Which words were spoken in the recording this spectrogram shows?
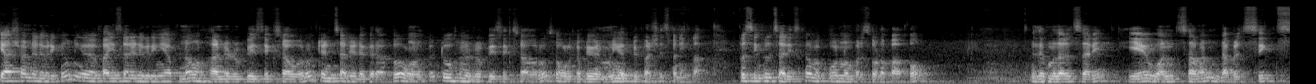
கேஷ் ஆன் டெலிவரிக்கும் நீங்கள் ஃபைவ் ஸ்டார் எடுக்கிறீங்க அப்படின்னா உங்களுக்கு ஹண்ட்ரட் ருபீஸ் எக்ஸ்ட்ரா வரும். டென் சாரி எடுக்கிறப்போ உங்களுக்கு டூ ஹண்ட்ரட் ருபீஸ் எக்ஸ்ட்ரா வரும். ஸோ உங்களுக்கு எப்படி வேணுமோ நீங்கள் எப்படி பர்ச்சேஸ் பண்ணிக்கலாம். இப்போ சிங்கிள் சாரீஸ்க்கு நம்ம கோட் நம்பர்ஸோட பார்ப்போம். இது முதல் sari A one seven double six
